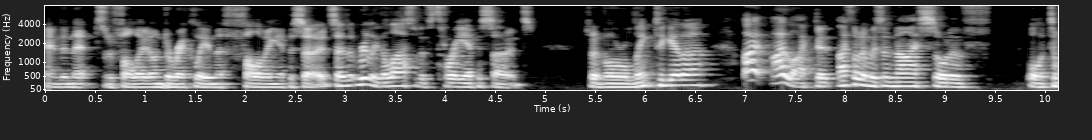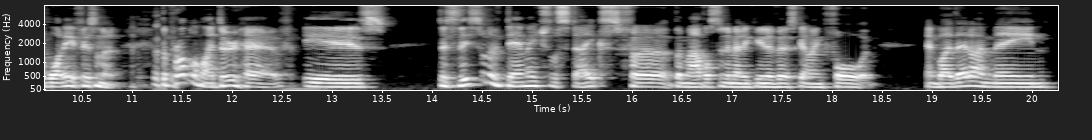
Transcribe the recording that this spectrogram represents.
and then that sort of followed on directly in the following episode. So that really the last sort of three episodes sort of all linked together. I, I liked it. I thought it was a nice sort of, well, it's a what if, isn't it? the problem I do have is does this sort of damage the stakes for the Marvel Cinematic Universe going forward? And by that I mean,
